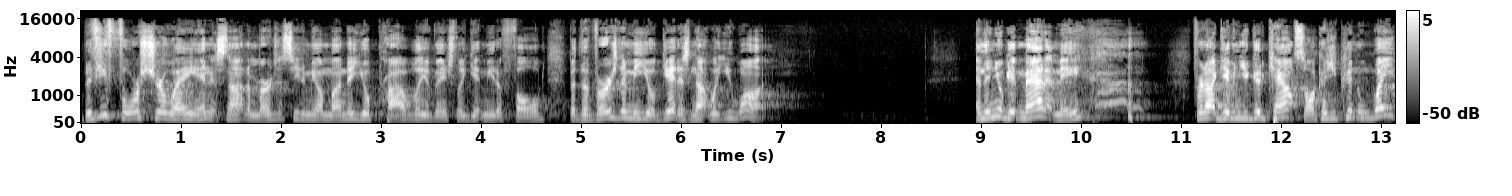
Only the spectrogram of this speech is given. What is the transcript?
But if you force your way in, it's not an emergency to me on Monday, you'll probably eventually get me to fold. But the version of me you'll get is not what you want. And then you'll get mad at me for not giving you good counsel because you couldn't wait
